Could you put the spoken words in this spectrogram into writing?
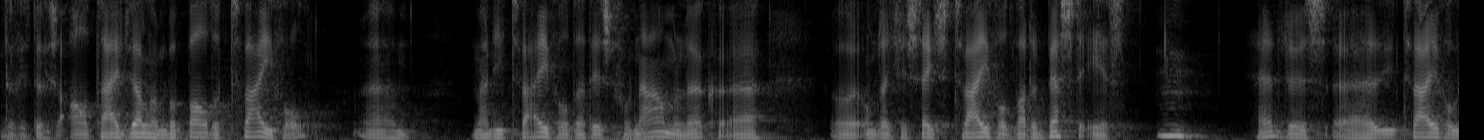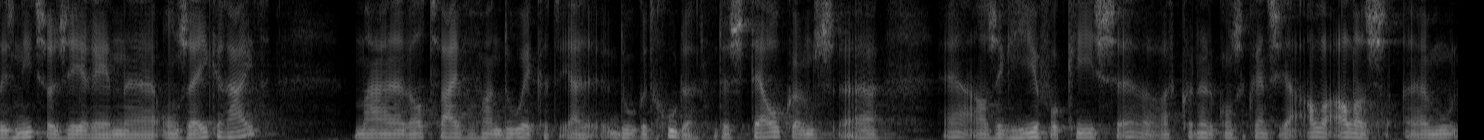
er is, er is altijd wel een bepaalde twijfel. Um, maar die twijfel, dat is voornamelijk uh, uh, omdat je steeds twijfelt wat het beste is. Mm. Hè, dus uh, die twijfel is niet zozeer in onzekerheid, maar wel twijfel van doe ik het, ja, doe ik het goede. Dus telkens ja, als ik hiervoor kies, wat kunnen de consequenties? Ja, alles uh, moet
